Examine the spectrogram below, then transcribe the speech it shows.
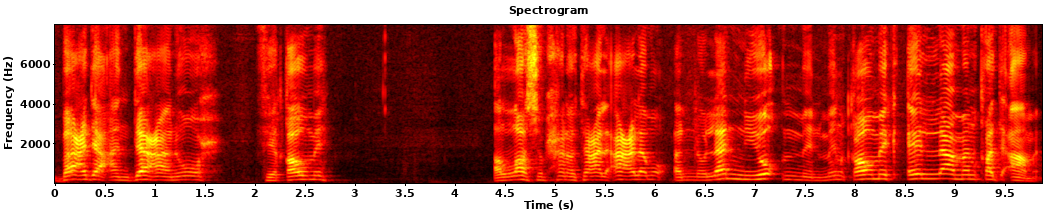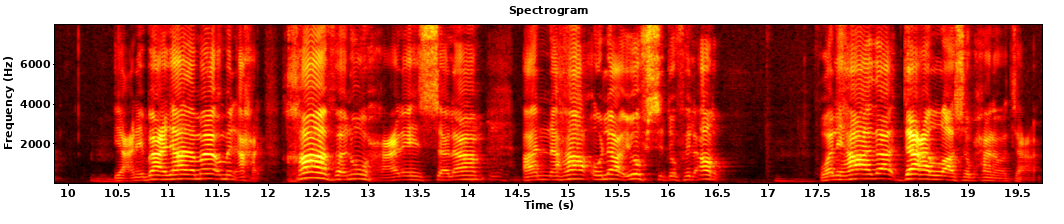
Ba'de an da'a Nuh fi kavmih Allah subhanahu wa أعلم أنه لن يؤمن من قومك إلا من قد آمن. يعني بعد هذا ما يؤمن أحد. خاف نوح عليه السلام أن هؤلاء يفسدوا في الأرض. ولهذا دعا الله سبحانه وتعالى.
